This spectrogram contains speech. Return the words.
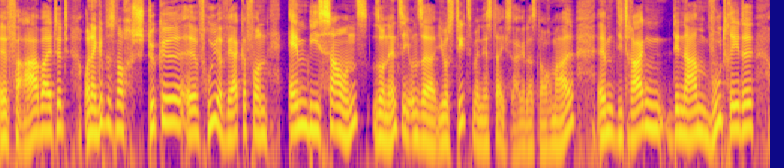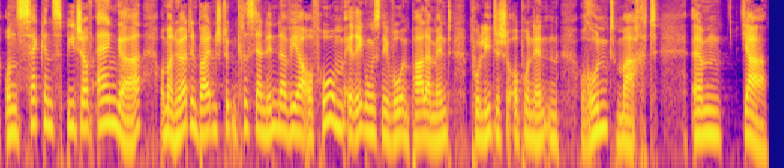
äh, verarbeitet. Und dann gibt es noch Stücke, äh, frühe Werke von MB Sounds, so nennt sich unser Justizminister, ich sage das nochmal. Ähm, die tragen den Namen Wutrede und Second Speech of Anger. Und man hört in beiden Stücken Christian Lindner, wie er auf hohem Erregungsniveau im Parlament politische Opponenten rund macht. Ähm, ja,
